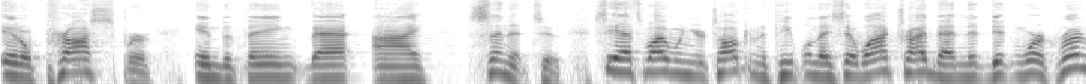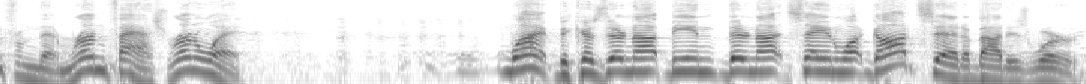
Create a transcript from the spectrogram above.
It'll prosper in the thing that I sent it to. See, that's why when you're talking to people and they say, Well, I tried that and it didn't work, run from them, run fast, run away. Why? Because they're not being they're not saying what God said about his word.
